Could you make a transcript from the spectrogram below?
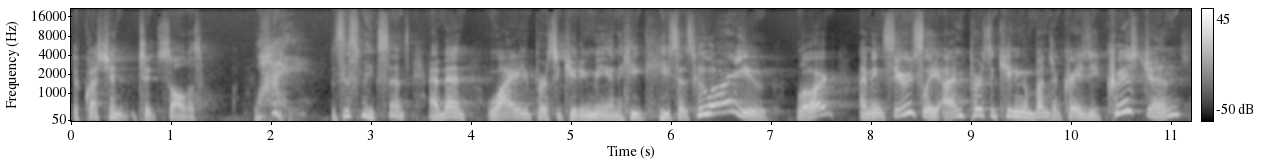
The question to solve is why? Does this make sense? And then, why are you persecuting me? And he, he says, Who are you? Lord, I mean, seriously, I'm persecuting a bunch of crazy Christians.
